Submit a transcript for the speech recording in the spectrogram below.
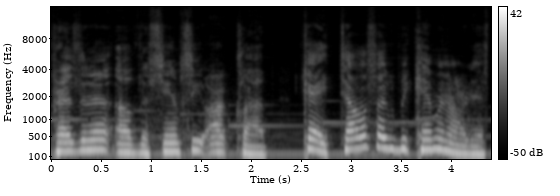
president of the CMC Art Club. Kay, tell us how you became an artist.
